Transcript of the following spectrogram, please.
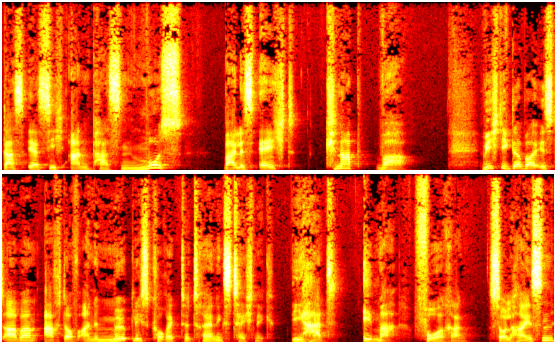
dass er sich anpassen muss, weil es echt knapp war. Wichtig dabei ist aber, achte auf eine möglichst korrekte Trainingstechnik. Die hat immer Vorrang. Soll heißen,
